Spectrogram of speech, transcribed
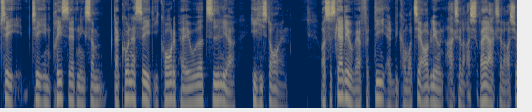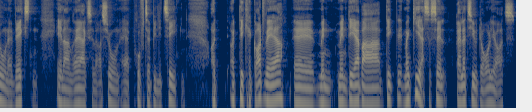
til, til en prissætning, som der kun er set i korte perioder tidligere i historien. Og så skal det jo være fordi, at vi kommer til at opleve en reacceleration af væksten, eller en reacceleration af profitabiliteten. Og, og det kan godt være, øh, men, men det er bare, det, man giver sig selv relativt dårlige odds.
